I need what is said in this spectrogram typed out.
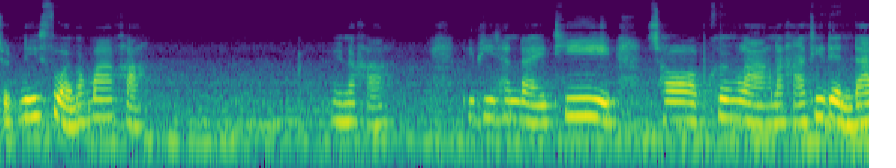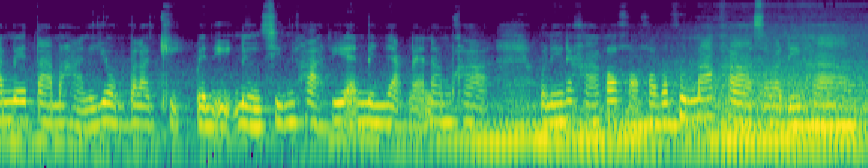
ชุดนี้สวยมากๆค่ะ นี่นะคะ พี่ๆท่านใดที่ชอบเครื่องรางนะคะ ที่เด่นด้านเมตตามหานิยมประหลัดขิกเป็นอีกหนึ่งชิ้นค่ะ ที่แอดมินอยากแนะนำค่ะ วันนี้นะคะก็ขอขอบพระคุณมากค่ะ สวัสดีค่ะ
